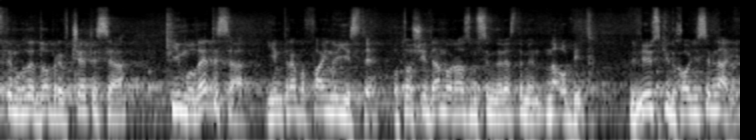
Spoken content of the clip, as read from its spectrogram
Семінаристи могли добре вчитися і молитися, їм треба файно їсти. Отож, йдемо разом з семінаристами на обід. Львівській духовній семінарії.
